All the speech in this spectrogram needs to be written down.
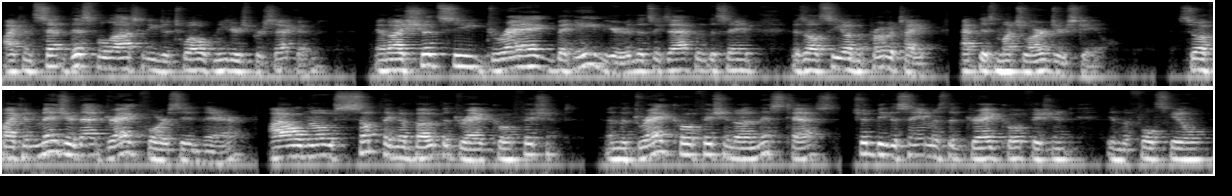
I can set this velocity to 12 meters per second, and I should see drag behavior that's exactly the same as I'll see on the prototype at this much larger scale. So if I can measure that drag force in there, I'll know something about the drag coefficient. And the drag coefficient on this test should be the same as the drag coefficient in the full-scale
